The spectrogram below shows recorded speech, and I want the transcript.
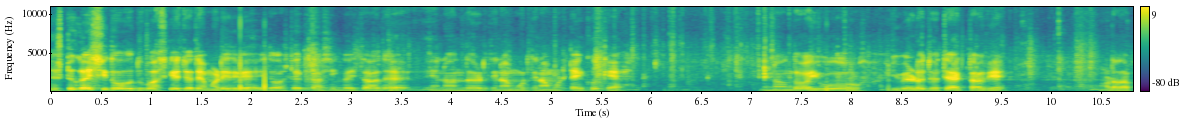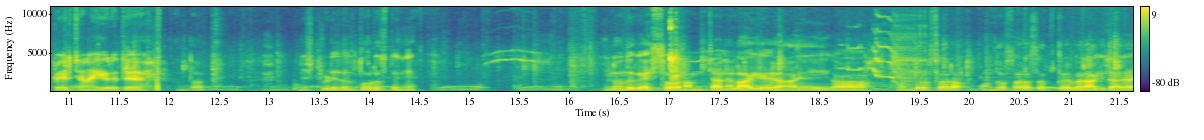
ನೆಕ್ಸ್ಟ್ ಗೈಸ್ ಇದು ದುಬಾಸ್ಗೆ ಜೊತೆ ಮಾಡಿದ್ವಿ. ಇದು ಅಷ್ಟೇ ಕ್ರಾಸಿಂಗ್ ಆಯ್ತಾ ಅದೇ ಇನ್ನೊಂದು ಎರಡು ದಿನ, ಮೂರು ದಿನ ಮೊಟ್ಟೆ ಇಕ್ಕೋಕೆ. ಇನ್ನೊಂದು ಇವು, ಇವೆರಡು ಜೊತೆ ಆಗ್ತಾವೆ ನೋಡೋದ ಪೇರ್ ಚೆನ್ನಾಗಿರುತ್ತೆ ಅಂತ. ನೆಕ್ಸ್ಟ್ ವಿಡಿಯೋದಲ್ಲಿ ತೋರಿಸ್ತೀನಿ ಇನ್ನೊಂದು ಗೈಸ್ ನಮ್ಮ ಚಾನೆಲ್ ಹಾಗೆ ಈಗ ಒಂದೂವರೆ ಸಾವಿರ ಒಂದೂವರೆ ಸಾವಿರ ಸಬ್ಸ್ಕ್ರೈಬರ್ ಆಗಿದ್ದಾರೆ.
